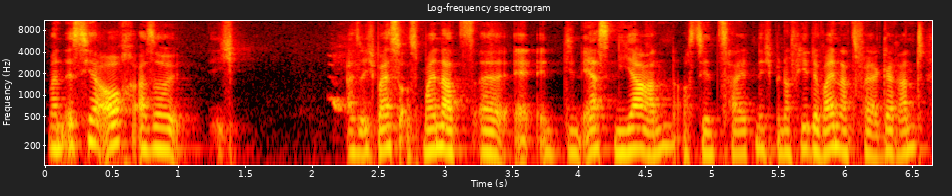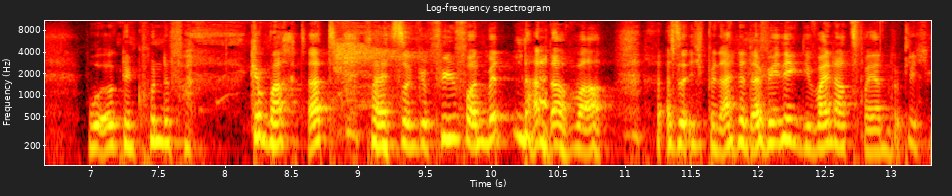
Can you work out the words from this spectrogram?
Man ist ja auch, also ich also ich weiß aus meiner, äh, den ersten Jahren, aus den Zeiten, ich bin auf jede Weihnachtsfeier gerannt, wo irgendein Kunde gemacht hat, weil es so ein Gefühl von Miteinander war. Also ich bin einer der wenigen, die Weihnachtsfeiern wirklich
